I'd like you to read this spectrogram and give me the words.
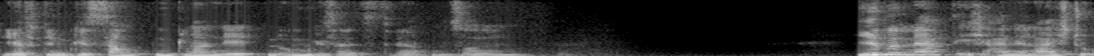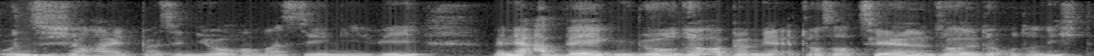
die auf dem gesamten Planeten umgesetzt werden sollen. Hier bemerkte ich eine leichte Unsicherheit bei Signore Massini, wie wenn er abwägen würde, ob er mir etwas erzählen sollte oder nicht.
